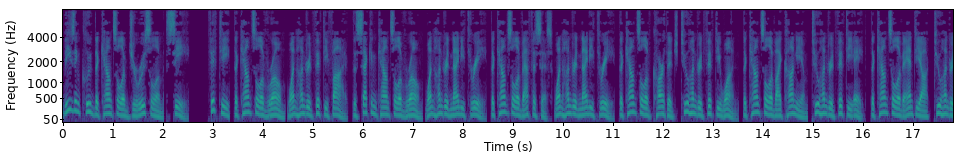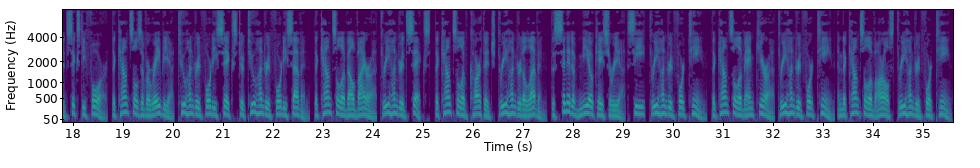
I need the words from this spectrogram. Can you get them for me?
These include the Council of Jerusalem c. 50, the Council of Rome. 155, the Second Council of Rome. 193, the Council of Ephesus. 193, the Council of Carthage. 251, the Council of Iconium. 258, the Council of Antioch. 264, the Councils of Arabia. 246 to 247, the Council of Elvira. 306, the Council of Carthage. 311, the Synod of Neocaesarea. C. 314, the Council of Ancyra. 314 and the Council of Arles 314.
